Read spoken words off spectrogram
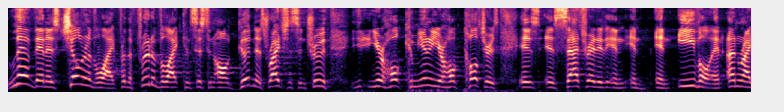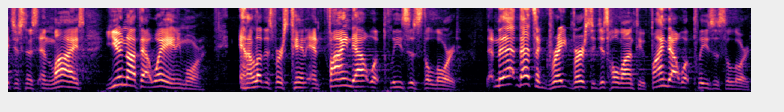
Live then as children of the light, for the fruit of the light consists in all goodness, righteousness, and truth. Your whole community, your whole culture is, is, is saturated in, in, in evil and unrighteousness and lies. You're not that way anymore. And I love this verse 10 and find out what pleases the Lord. That, that's a great verse to just hold on to. Find out what pleases the Lord.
